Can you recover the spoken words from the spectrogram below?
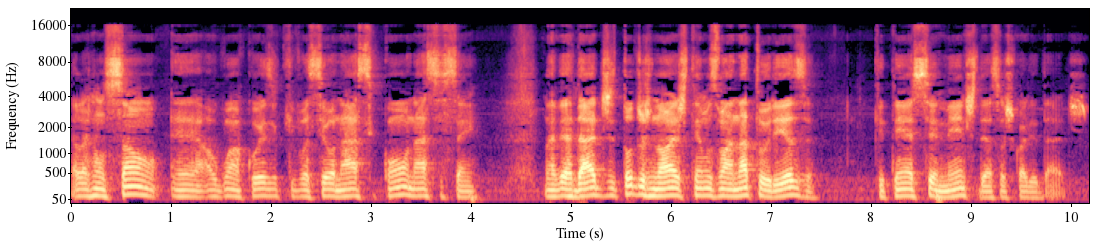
Elas não são é, alguma coisa que você ou nasce com ou nasce sem. Na verdade, todos nós temos uma natureza que tem as sementes dessas qualidades.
